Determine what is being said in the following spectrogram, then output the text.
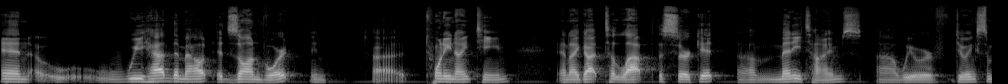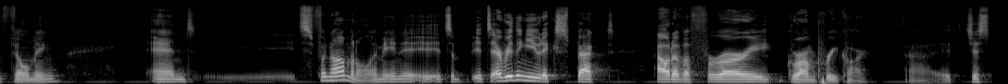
And uh, we had them out at Zandvoort in uh, 2019. And I got to lap the circuit um, many times. Uh, we were doing some filming. And it's phenomenal. I mean, it's, a, it's everything you'd expect out of a Ferrari Grand Prix car. Uh, it just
